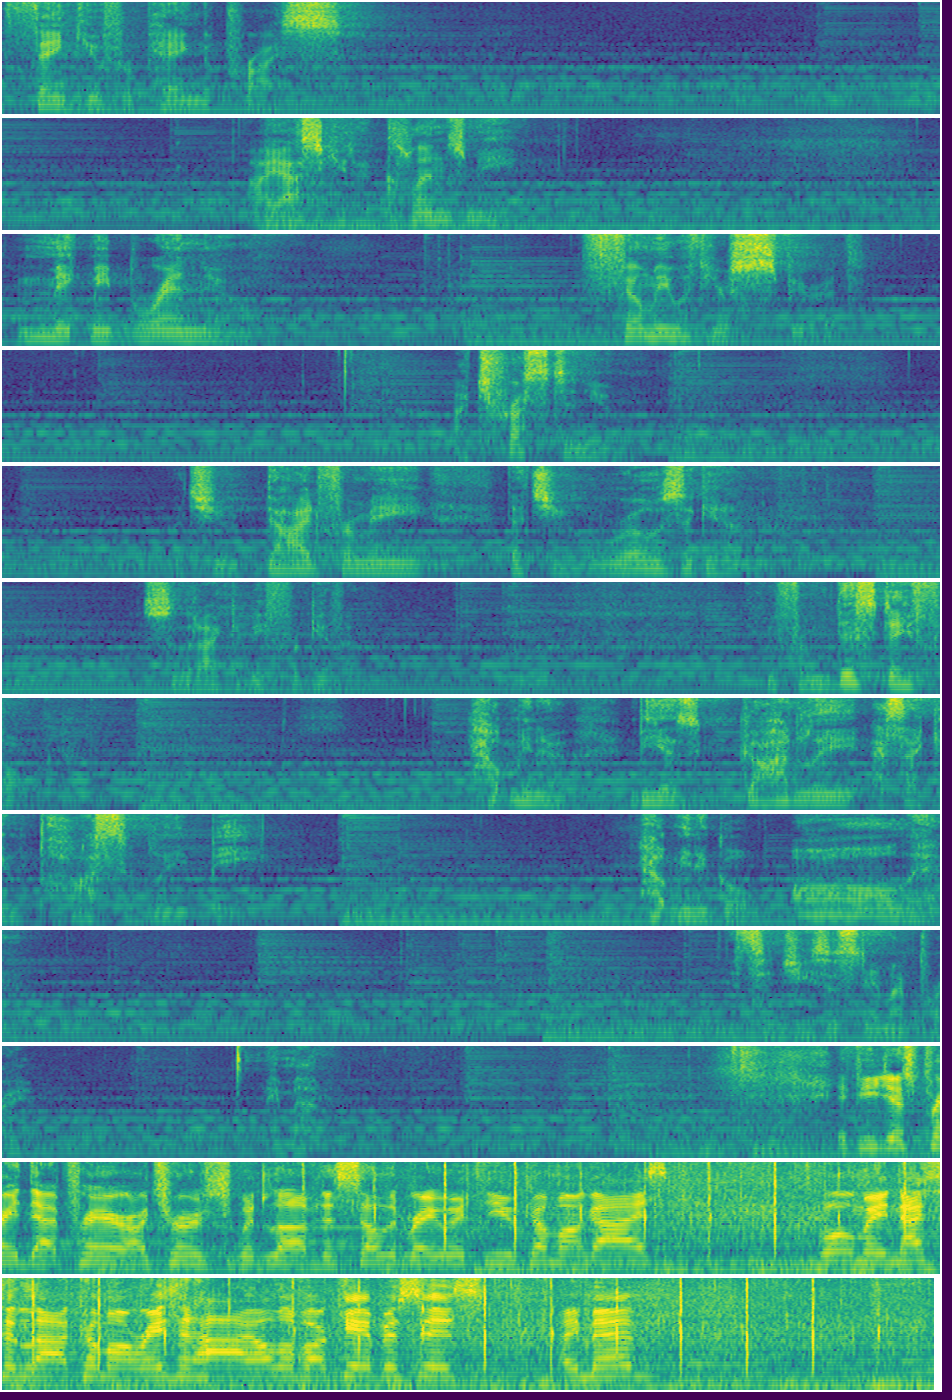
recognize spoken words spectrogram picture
Thank you for paying the price. I ask you to cleanse me, make me brand new, fill me with your spirit. I trust in you. That you died for me, that you rose again so that I could be forgiven. And from this day forward, help me to be as godly as I can possibly be. Help me to go all in. It's in Jesus' name I pray. If you just prayed that prayer, our church would love to celebrate with you. Come on, guys. Whoa, mate, nice and loud. Come on, raise it high, all of our campuses. Amen.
